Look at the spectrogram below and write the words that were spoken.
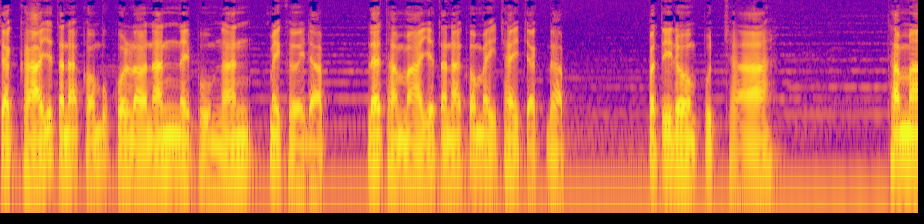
จักขายตนะของบุคคลเหล่านั้นในภูมินั้นไม่เคยดับ และธรรมายตนะก็ไม่ใช่จักดับ ปฏิโลมปุจฉาธรรมา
